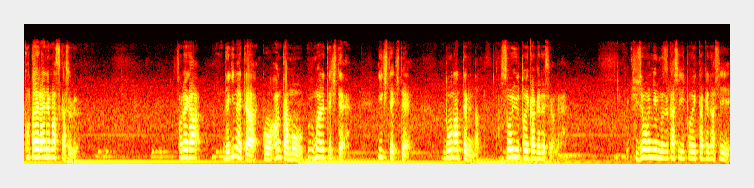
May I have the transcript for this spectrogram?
う？答えられますかすぐそれができなきゃこうあんたはもう生まれてきて生きてきてどうなってるんだ？そういう問いかけですよね。非常に難しい問いかけだし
